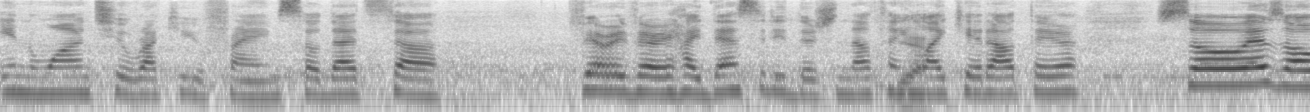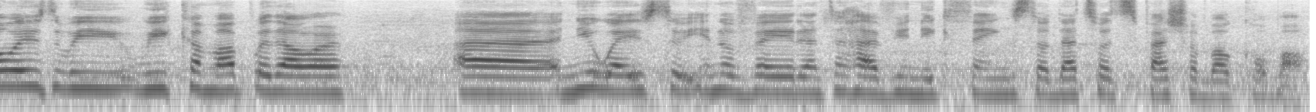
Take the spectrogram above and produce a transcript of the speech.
in one 2RU frame. So that's uh, very, very high density. There's nothing Yeah. like it out there. So as always, we, we come up with our uh, new ways to innovate and to have unique things. So that's what's special about Cobalt.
